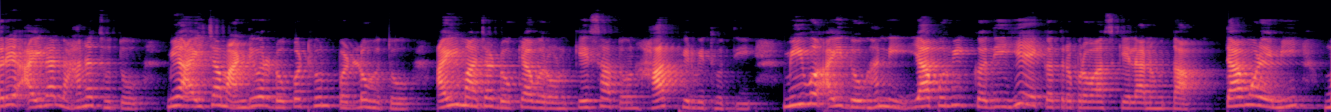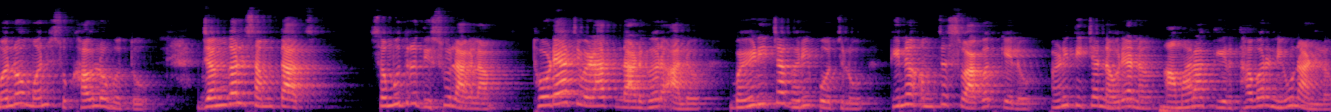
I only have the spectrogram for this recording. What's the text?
तरी आईला लहानच होतो. मी आईच्या मांडीवर डोकं ठेवून पडलो होतो. आई माझ्या डोक्यावरून केसातून हात फिरवित होती. मी व आई दोघांनी यापूर्वी कधीही एकत्र प्रवास केला नव्हता. त्यामुळे मी मनोमन सुखावलो होतो. जंगल संपताच समुद्र दिसू लागला. थोड्याच वेळात लाडघर आलं. बहिणीच्या घरी पोचलो. तिनं आमचं स्वागत केलं आणि तिच्या नवऱ्यानं आम्हाला तीर्थावर नेऊन आणलं.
